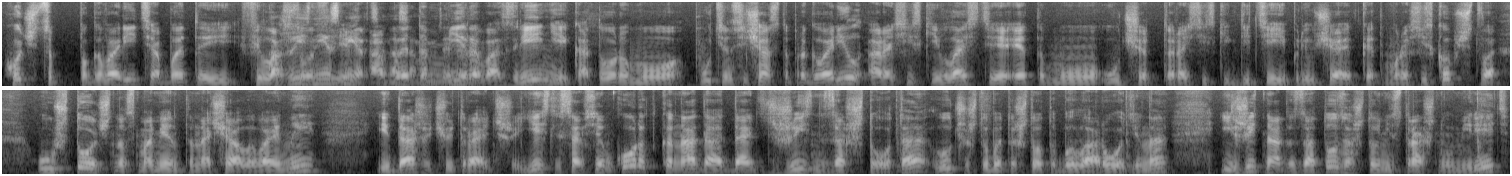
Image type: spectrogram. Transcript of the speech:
хочется поговорить об этой философии, о смерти, об этом деле, мировоззрении, которому Путин сейчас-то проговорил, а российские власти этому учат российских детей и приучают к этому российское общество уж точно с момента начала войны и даже чуть раньше. Если совсем коротко, надо отдать жизнь за что-то. Лучше, чтобы это что-то была Родина. И жить надо за то, за что не страшно умереть.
